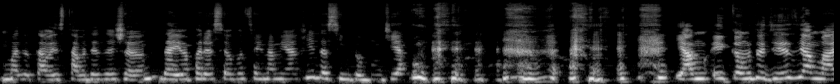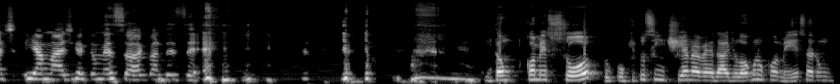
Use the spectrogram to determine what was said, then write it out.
mas eu tava, estava desejando. Daí apareceu você na minha vida, assim, um dia, pum. e, a, e como tu diz, e a, e a mágica começou a acontecer. Então, começou, o que tu sentia, na verdade, logo no começo, era um,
